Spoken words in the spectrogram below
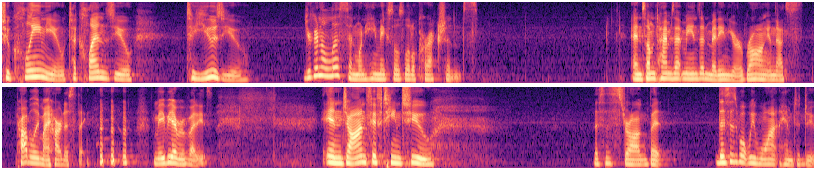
to clean you, to cleanse you, to use you, you're going to listen when He makes those little corrections. And sometimes that means admitting you're wrong, and that's probably my hardest thing. Maybe everybody's. In John 15, 2, this is strong, but this is what we want him to do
